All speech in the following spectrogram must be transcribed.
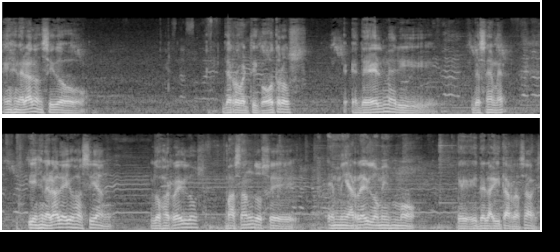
en general han sido de Robertico, otros de Elmer y de Semer. Y en general ellos hacían los arreglos basándose en mi arreglo mismo eh, de la guitarra, ¿sabes?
